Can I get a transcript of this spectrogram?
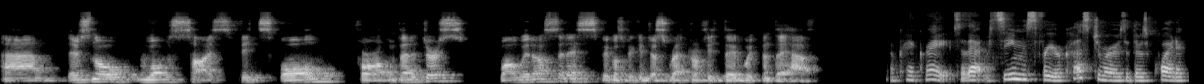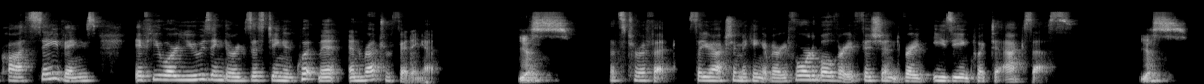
And there's no one size fits all for our competitors. While with us, it is because we can just retrofit the equipment they have. Okay, great. So that seems for your customers that there's quite a cost savings if you are using their existing equipment and retrofitting it. Yes. That's terrific. So you're actually making it very affordable, very efficient, very easy and quick to access. Yes.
